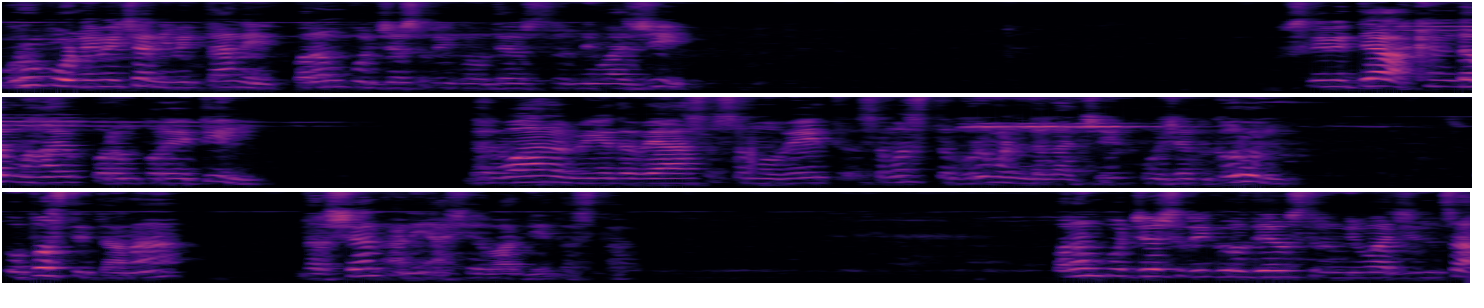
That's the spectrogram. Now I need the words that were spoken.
गुरुपौर्णिमेच्या निमित्ताने परमपूज्य श्री गुरुदेव श्रीनिवासजी श्रीविद्या अखंड महायोग परंपरेतील भगवान वेदव्यास समवेत समस्त गुरुमंडलाचे पूजन करून उपस्थितांना दर्शन आणि आशीर्वाद देत असतात. परमपूज्य श्री गुरुदेव श्रीनिवाजींचा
